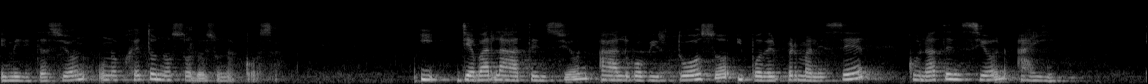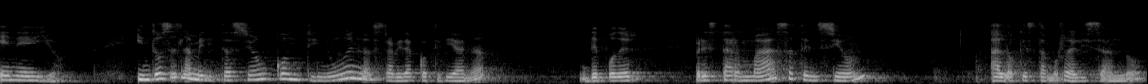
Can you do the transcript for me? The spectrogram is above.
En meditación un objeto no solo es una cosa, y llevar la atención a algo virtuoso y poder permanecer con atención ahí, en ello. Entonces la meditación continúa en nuestra vida cotidiana de poder prestar más atención a lo que estamos realizando,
